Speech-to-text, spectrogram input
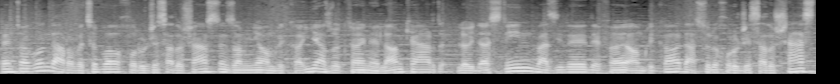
پنتاگون در رابطه با خروج 160 نظامی آمریکایی از اوکراین اعلام کرد لوید وزیر دفاع آمریکا دستور خروج 160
